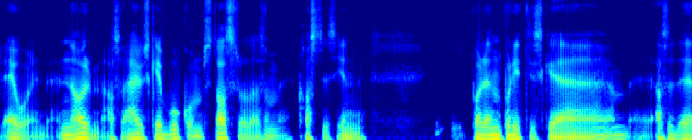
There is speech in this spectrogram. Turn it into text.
Det er jo en enorm altså Jeg husker en bok om statsråder som kastes inn på den politiske Altså det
